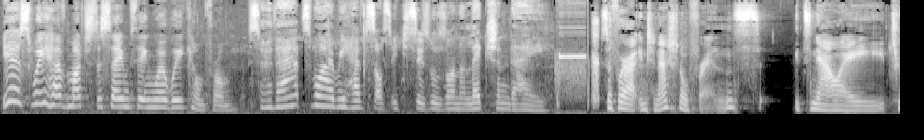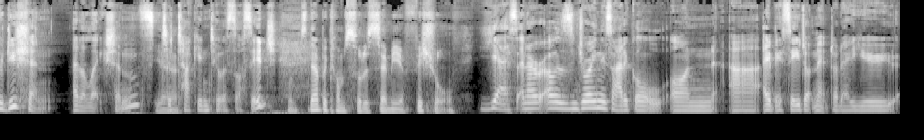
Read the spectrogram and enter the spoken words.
Yes, we have much the same thing where we come from. So that's why we have sausage sizzles on election day. So for our international friends, it's now a tradition at elections to tuck into a sausage. it's now become sort of semi official. Yes, and I, I was enjoying this article on uh, abc.net.au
